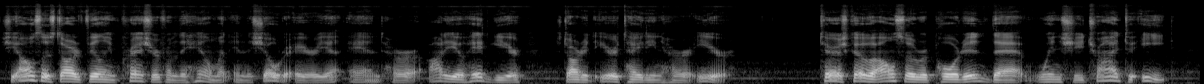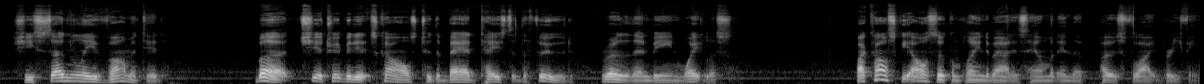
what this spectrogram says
She also started feeling pressure from the helmet in the shoulder area, and her audio headgear started irritating her ear. Tereshkova also reported that when she tried to eat, she suddenly vomited, but she attributed its cause to the bad taste of the food rather than being weightless. Bykovsky also complained about his helmet in the post flight briefing.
